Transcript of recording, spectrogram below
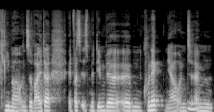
Klima und so weiter, etwas ist, mit dem wir ähm, connecten, ja, und mhm. ähm,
